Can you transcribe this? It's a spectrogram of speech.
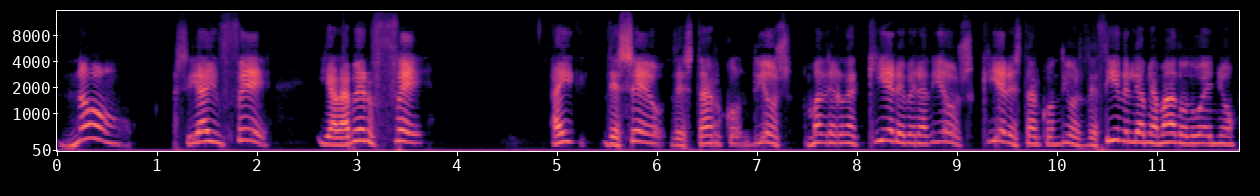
No, si hay fe, y al haber fe, hay deseo de estar con Dios. Madre Agreda quiere ver a Dios, quiere estar con Dios. Decídele a mi amado dueño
